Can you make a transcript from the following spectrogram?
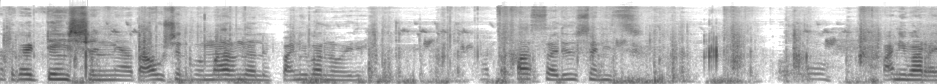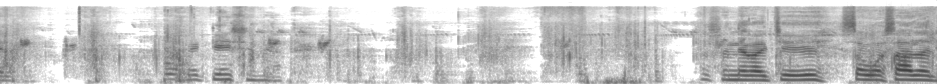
आता काही टेन्शन नाही आता औषध पण मारून झालं पाणी भरणं वगैरे आता पाच सहा दिवसांनीच. हो, पाणी भरायला. हो काही टेन्शन नाही आता. संध्याकाळचे सव्वा सहा झाले.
